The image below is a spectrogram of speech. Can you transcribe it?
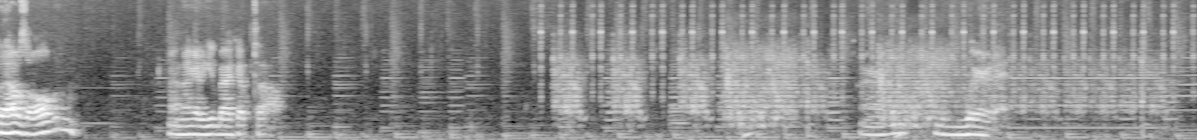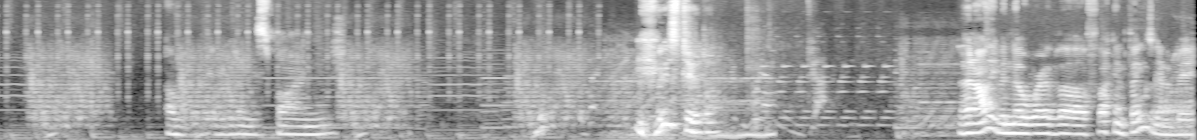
But that was all of them? And I gotta get back up top. Alright, where it at? Oh my god, I gotta get on the sponge. Two don't. And then I don't even know where the fucking thing's gonna be,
